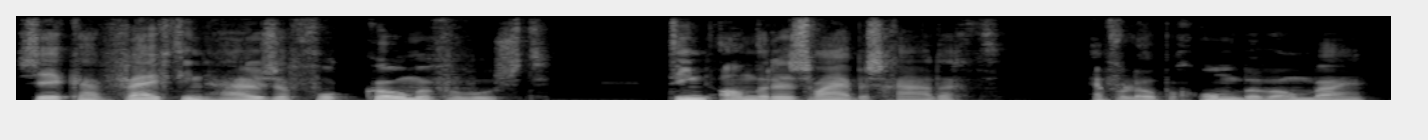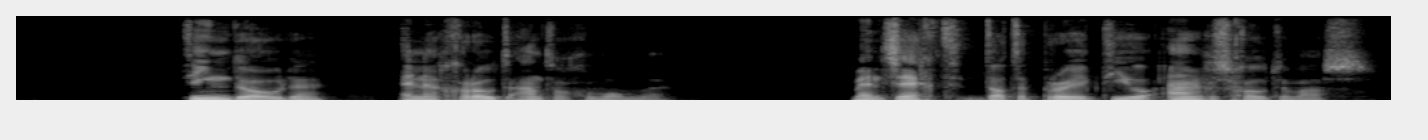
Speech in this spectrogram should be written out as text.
Circa 15 huizen volkomen verwoest, 10 andere zwaar beschadigd en voorlopig onbewoonbaar, 10 doden en een groot aantal gewonden. Men zegt dat de projectiel aangeschoten was.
